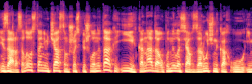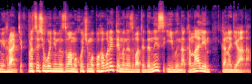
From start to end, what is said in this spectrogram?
і зараз, але останнім часом щось пішло не так, і Канада опинилася в заручниках у іммігрантів. Про це сьогодні ми з вами хочемо поговорити. Мене звати Денис, і ви на каналі Канадіана.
